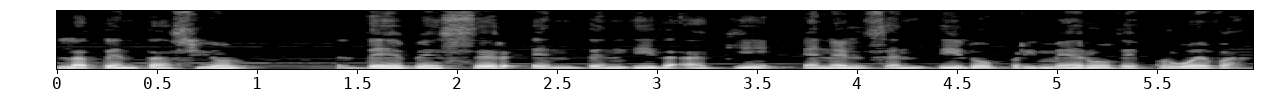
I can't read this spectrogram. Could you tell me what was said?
La tentación debe ser entendida aquí en el sentido primero de prueba.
